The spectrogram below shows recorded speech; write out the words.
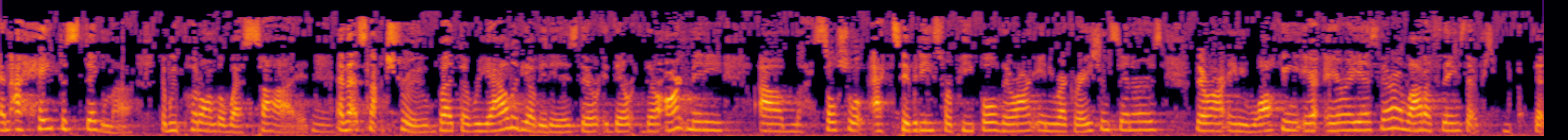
And I hate the stigma that we put on the West Side, and that's not true. But the reality of it is there there there aren't many um, social activities for people. There aren't any recreation centers. There aren't any walking areas. There are a lot of things that that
